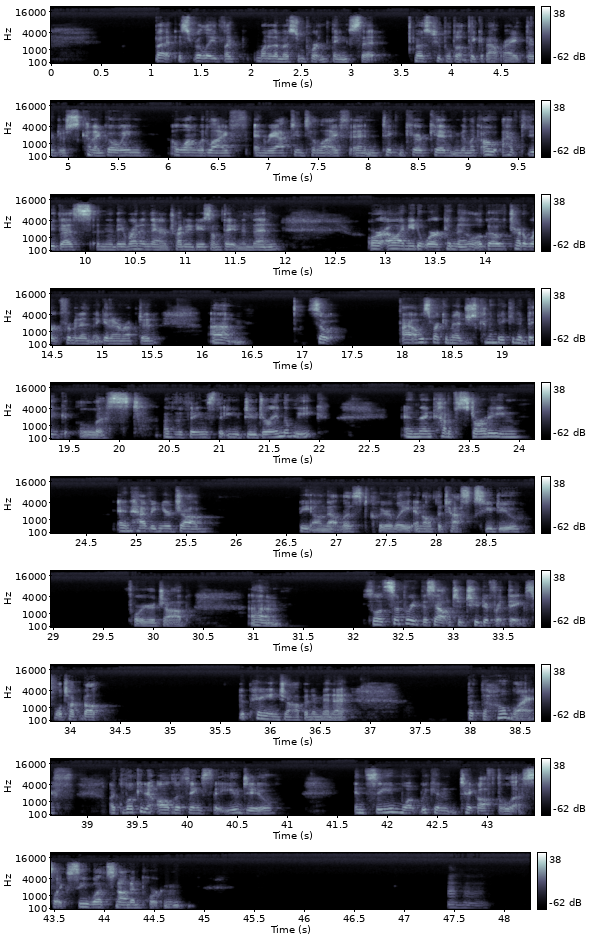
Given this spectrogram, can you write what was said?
but it's really like one of the most important things that most people don't think about, right? They're just kind of going along with life and reacting to life and taking care of kid and being like, oh, I have to do this. And then they run in there and try to do something and then, or, oh, I need to work. And then they'll go try to work for a minute and they get interrupted. Um, so I always recommend just kind of making a big list of the things that you do during the week and then kind of starting and having your job be on that list clearly and all the tasks you do for your job. Um, so let's separate this out into two different things. We'll talk about the paying job in a minute. But the home life, like looking at all the things that you do and seeing what we can take off the list, like see what's not important. Mm-hmm.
